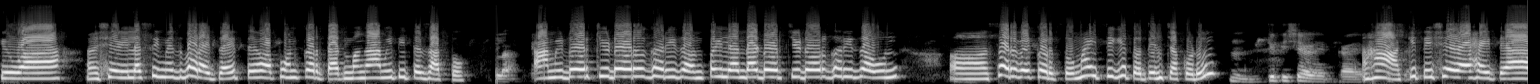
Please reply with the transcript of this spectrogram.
किंवा शेळीला सिमेज भरायचं आहे तेव्हा फोन करतात. मग आम्ही तिथे जातो. आम्ही डोरची डोर घरी जाऊन पहिल्यांदा डोरची डोर घरी जाऊन सर्वे करतो. माहिती घेतो त्यांच्याकडून. किती शेळ्या आहेत काय? हा किती शेळ्या आहेत त्या?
